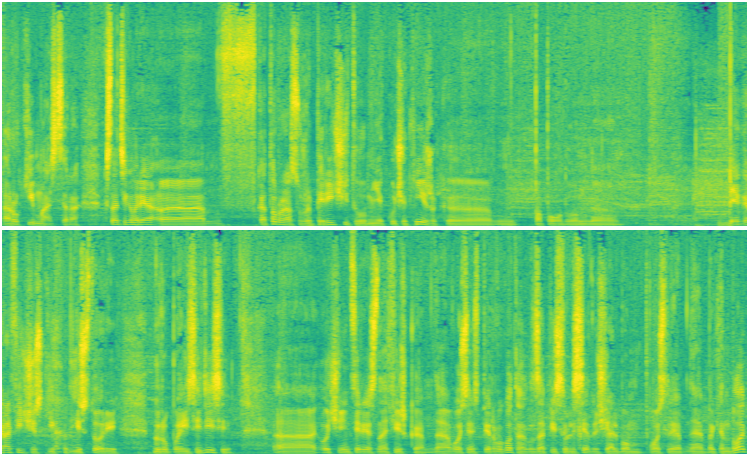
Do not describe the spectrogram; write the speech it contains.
руки мастера. Кстати говоря, э, в который раз уже перечитываю мне кучу книжек э, по поводу э, биографических историй группы ACDC. Э, очень интересная фишка. Э, 81 год записывали следующий альбом после э, Back in Black.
